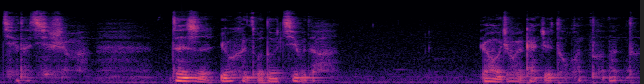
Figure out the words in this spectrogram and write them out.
记得起什么，但是有很多都记不得，然后就会感觉头很疼很疼。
